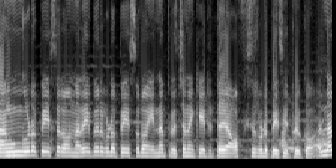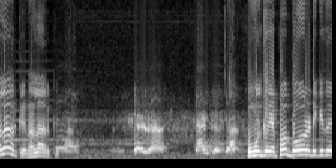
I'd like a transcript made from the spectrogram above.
நாங்கள் உங்க கூட பேசுகிறோம் நிறைய பேர் கூட பேசுகிறோம் என்ன பிரச்சனை கேட்டுட்டு ஆஃபீஸர் கூட பேசிட்டு இருக்கோம். அது நல்லா இருக்கு நல்லா இருக்கு. உங்களுக்கு எப்போ போர் அடிக்குது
